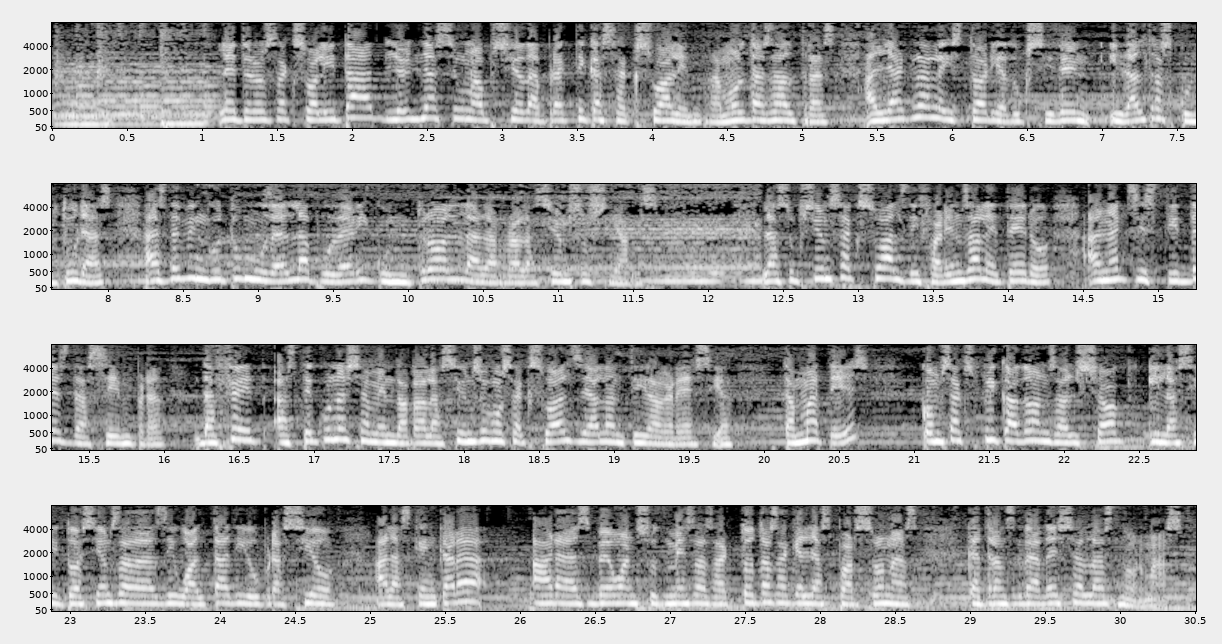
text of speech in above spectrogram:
L'heterosexualitat, lluny de ser una opció de pràctica sexual entre moltes altres, al llarg de la història d'Occident i d'altres cultures, ha esdevingut un model de poder i control de les relacions socials. Les opcions sexuals diferents a l'hetero han existit des de sempre. De fet, es té coneixement de relacions homosexuals ja a l'antiga Grècia. Tanmateix, com s'explica, doncs, el xoc i les situacions de desigualtat i opressió a les que encara ara es veuen sotmeses a totes aquelles persones que transgradeixen les normes.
